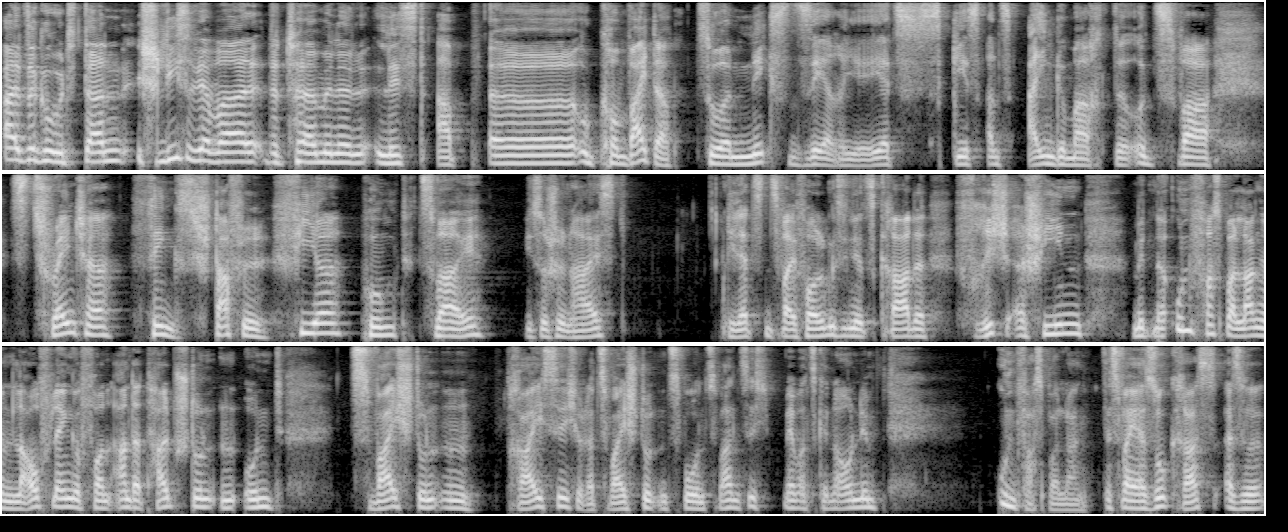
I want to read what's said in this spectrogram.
Also gut, dann schließen wir mal The Terminal List ab äh, und kommen weiter zur nächsten Serie. Jetzt geht's ans Eingemachte und zwar Stranger Things Staffel 4.2, wie es so schön heißt. Die letzten zwei Folgen sind jetzt gerade frisch erschienen mit einer unfassbar langen Lauflänge von anderthalb Stunden und zwei Stunden 30 oder zwei Stunden 22, wenn man es genau nimmt. Unfassbar lang. Das war ja so krass. Also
